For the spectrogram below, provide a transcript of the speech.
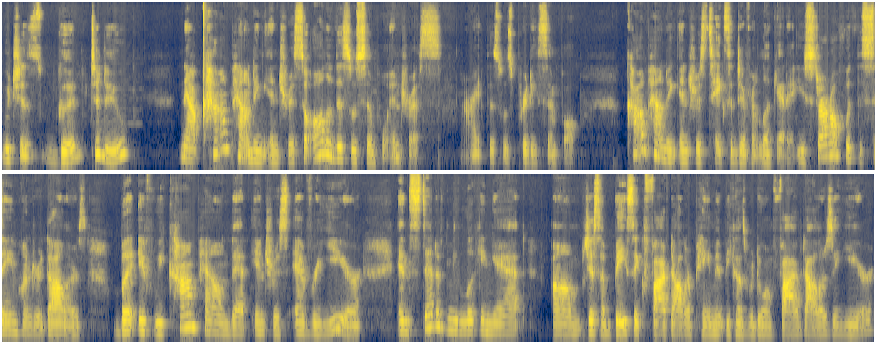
which is good to do. Now, compounding interest, so all of this was simple interest. All right, this was pretty simple. Compounding interest takes a different look at it. You start off with the same $100, but if we compound that interest every year, instead of me looking at um, just a basic $5 payment because we're doing $5 a year,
